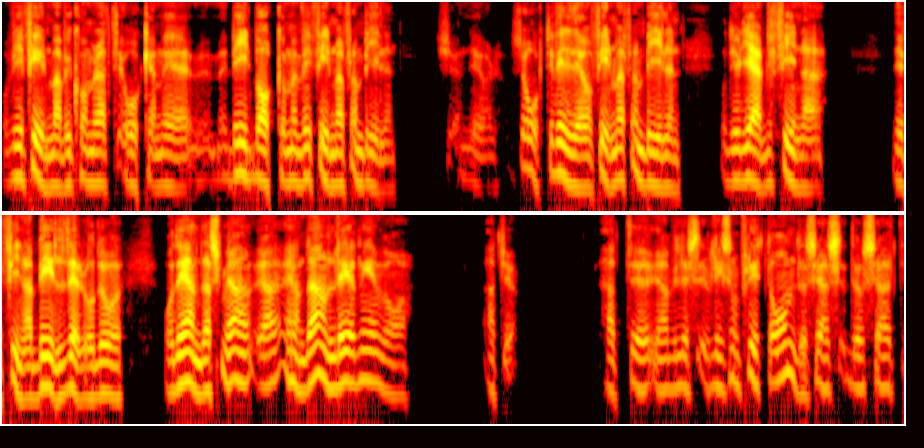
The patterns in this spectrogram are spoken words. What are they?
Och vi filmar, vi kommer att åka med, med bil bakom, men vi filmar från bilen. Så, åkte vi det och filmade från bilen och det är jävligt fina, det är fina bilder. Och, då, och det enda, som jag, enda anledningen var att jag, att eh, jag ville liksom flytta om det. Så jag då sa jag att,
